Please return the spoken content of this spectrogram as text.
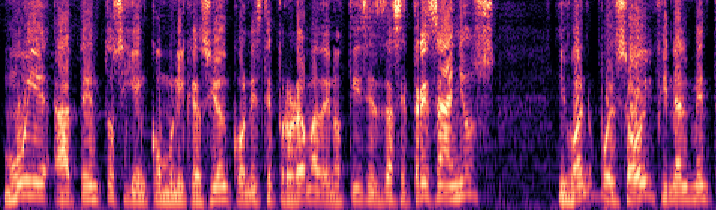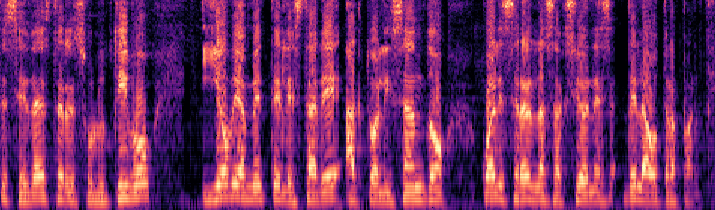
muy atentos y en comunicación con este programa de noticias de hace tres años. Y bueno, pues hoy finalmente se da este resolutivo y obviamente le estaré actualizando cuáles serán las acciones de la otra parte.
